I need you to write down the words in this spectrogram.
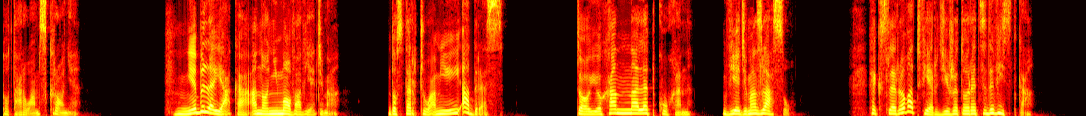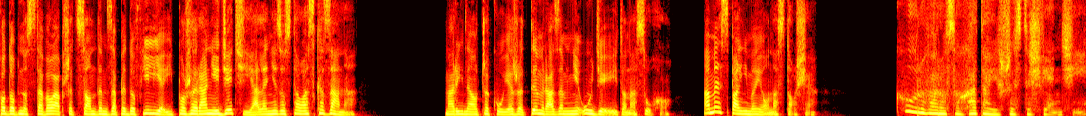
Potarłam skronie. Nie byle jaka anonimowa wiedźma. Dostarczyłam jej adres. To Johanna Lepkuchen, wiedźma z lasu. Hekslerowa twierdzi, że to recydywistka. Podobno stawała przed sądem za pedofilię i pożeranie dzieci, ale nie została skazana. Marina oczekuje, że tym razem nie ujdzie jej to na sucho, a my spalimy ją na stosie. Kurwa rosochata i wszyscy święci,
